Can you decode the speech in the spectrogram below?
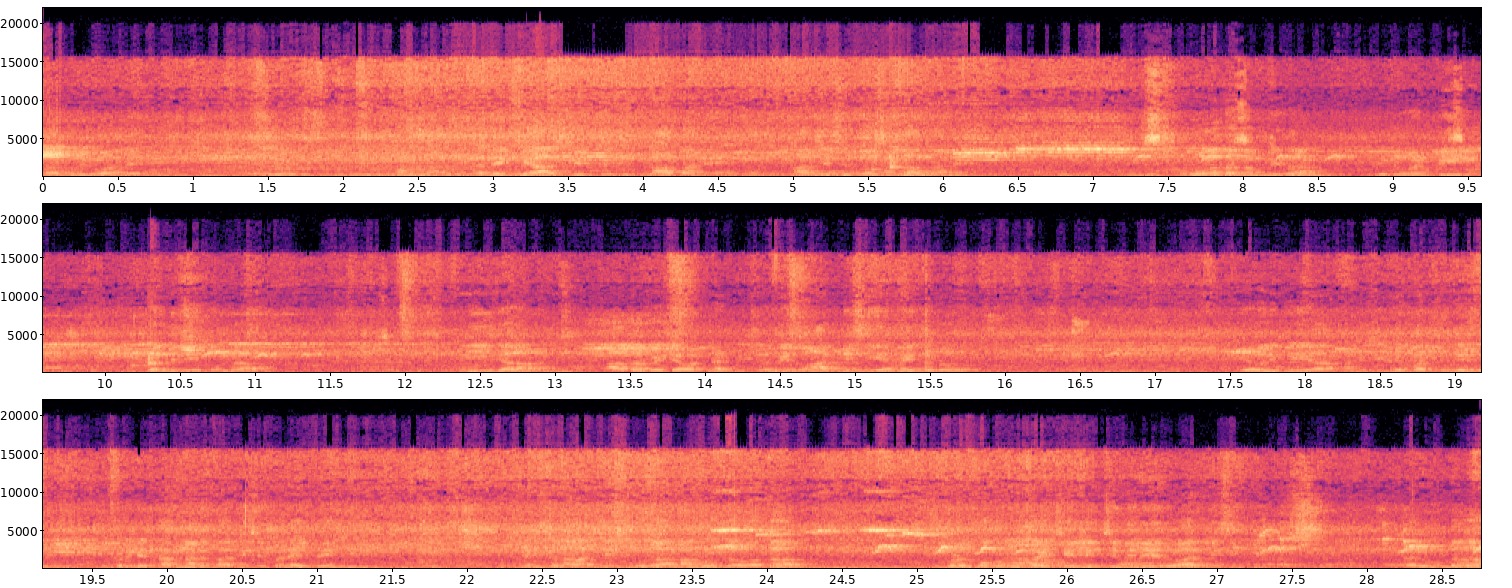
డబ్బులు ఇవ్వాలి. అదే గ్యాస్ చెప్పారు ఖాతానే ఆర్టీసీ కోసం ఖాతానే మూలధనం మీద ఎటువంటి ఇబ్బంది లేకుండా ఫ్రీగా ఖాతా పెట్టేవాటిని నడిపించారు. మీరు ఆర్టీసీ ఏమవుతుందో ఎవరికి అనిపించే పరిస్థితి లేదు. ఇప్పటికే కర్ణాటక ఆర్టీసీ పని అయిపోయింది. ఇక్కడ ఆర్టీసీ కూడా నా రోజు తర్వాత ఇప్పటికి ఒక రూపాయి చెల్లించింది లేదు ఆర్టీసీకి. అది ఉంటుందా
